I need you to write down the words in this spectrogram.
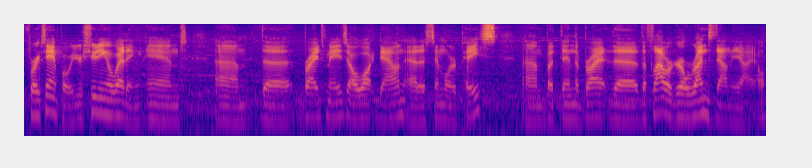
for example, you're shooting a wedding and um, the bridesmaids all walk down at a similar pace, um, but then the bride, the the flower girl runs down the aisle,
